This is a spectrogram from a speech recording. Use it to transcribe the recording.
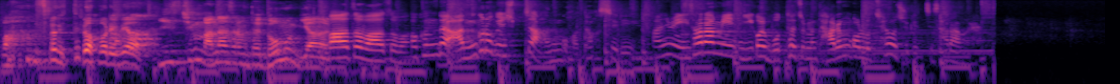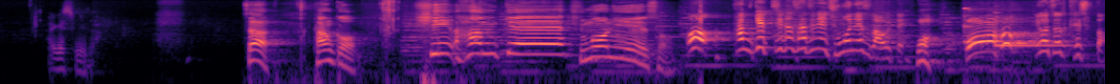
마음속에 들어버리면 이, 지금 만난 사람한테 너무 미안할 맞아 맞아 맞아. 아 근데 안 그러긴 쉽지 않은 것 같아 확실히 아니면 이 사람이 이걸 못 해주면 다른 걸로 채워주겠지 사랑을 알겠습니다 자, 다음 거. 힘, 함께 주머니에서. 어! 사진이 주머니에서 나올 때. 와! 와! 이거 진짜 개 쉽다.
